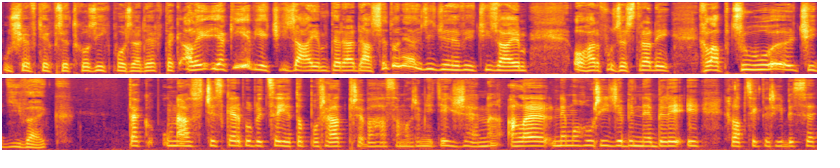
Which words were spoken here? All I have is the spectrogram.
už je v těch předchozích pořadech, tak ale jaký je větší zájem, teda dá se to nějak říct, že je větší zájem o harfu ze strany chlapců e, či dívek? Tak u nás v České republice je to pořád převaha samozřejmě těch žen, ale nemohu říct, že by nebyli i chlapci, kteří by se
